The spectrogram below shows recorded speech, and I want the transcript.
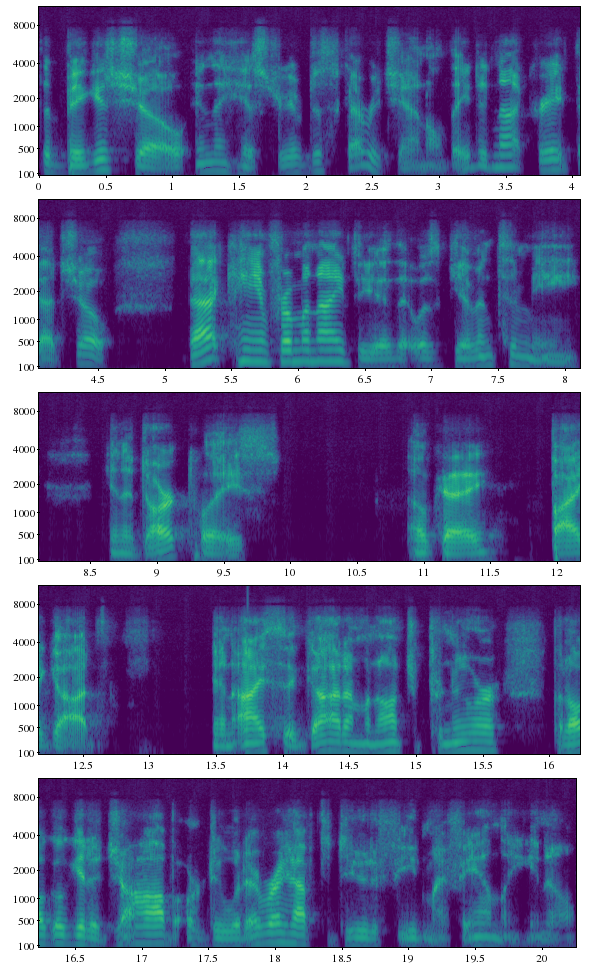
the biggest show in the history of Discovery Channel. They did not create that show. That came from an idea that was given to me in a dark place, okay, by God. And I said, God, I'm an entrepreneur, but I'll go get a job or do whatever I have to do to feed my family, you know.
